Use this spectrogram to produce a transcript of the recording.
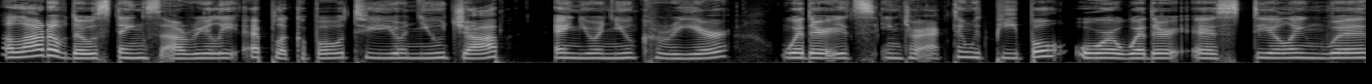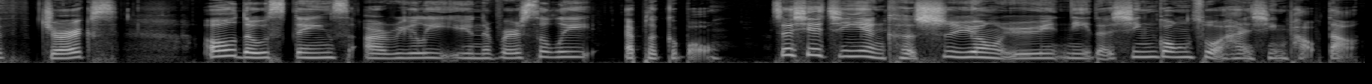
A lot of those things are really applicable to your new job and your new career. Whether it's interacting with people or whether it's dealing with jerks, all those things are really universally applicable. 这些经验可适用于你的新工作和新跑道，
